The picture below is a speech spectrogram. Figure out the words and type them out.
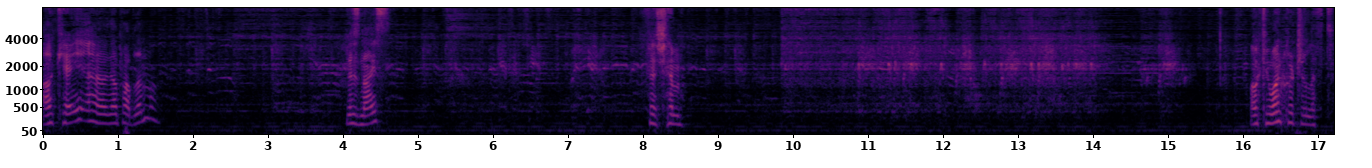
Okay, uh, no problem. This is nice. Fish him. Okay, one quarter left.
